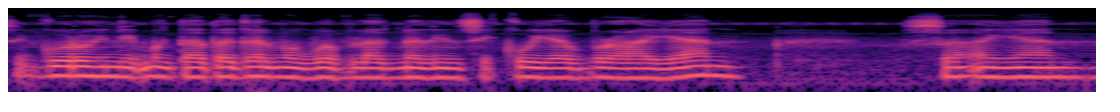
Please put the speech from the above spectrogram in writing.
Siguro hindi magtatagal, mag-vlog na din si Kuya Brian. So, ayan.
